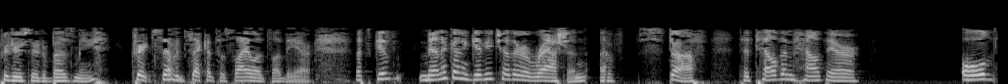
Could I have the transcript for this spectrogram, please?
producer to buzz me. Create seven seconds of silence on the air. Let's give men are going to give each other a ration of stuff to tell them how they're old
